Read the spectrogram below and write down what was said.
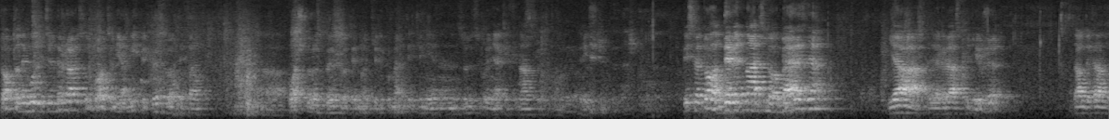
Тобто, не будучи державним службовцем, я міг підписувати там е, пошту розписувати, ну, ті документи, які не не несуть ніяких фінансових рішень. Після того, 19 березня, я якраз тоді вже став державним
